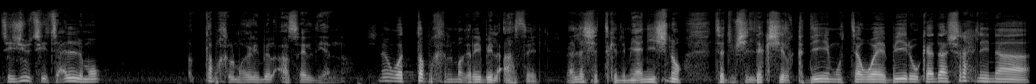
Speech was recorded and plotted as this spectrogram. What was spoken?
تيجيو تيتعلموا الطبخ المغربي الأصيل ديالنا. شنو هو الطبخ المغربي الأصيل؟ علاش تتكلم يعني شنو؟ تتمشي لداك الشيء القديم والتوابل وكذا اشرح لنا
